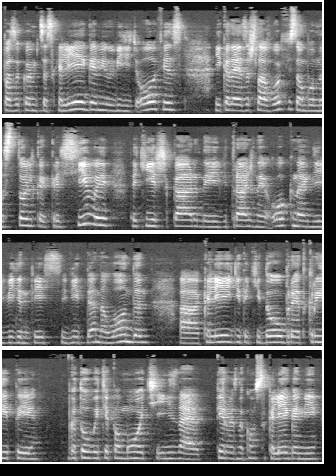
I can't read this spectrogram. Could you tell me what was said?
познакомиться с коллегами, увидеть офис. И когда я зашла в офис, он был настолько красивый, такие шикарные витражные окна, где виден весь вид да, на Лондон, а, коллеги такие добрые, открытые, готовы тебе помочь, и, не знаю, первое знакомство с коллегами,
